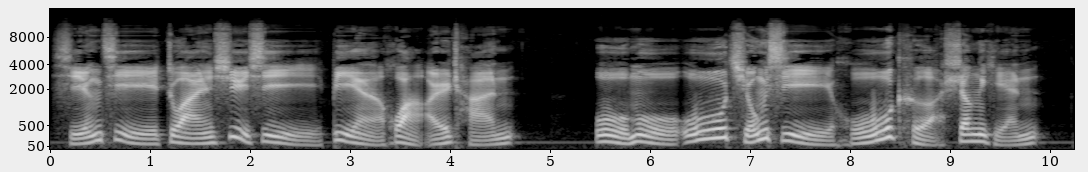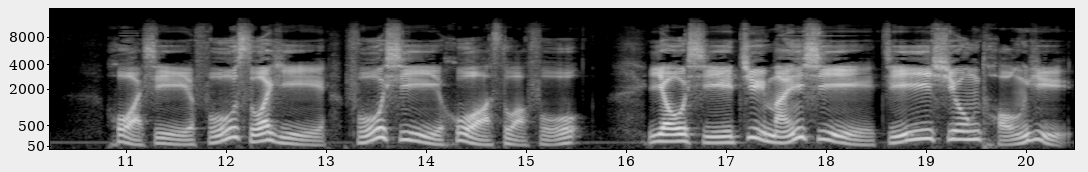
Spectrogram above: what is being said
行气转续兮，变化而缠。物目无穷兮，胡可生言？祸兮福所倚，福兮祸所伏。忧兮惧门兮，吉凶同欲。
